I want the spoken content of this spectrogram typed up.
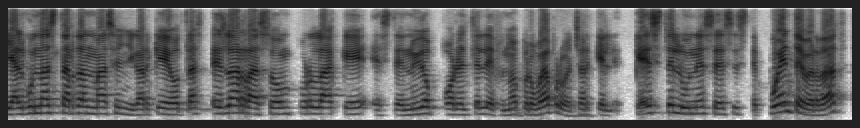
y algunas tardan más en llegar que otras. Es la razón por la que este, no he ido por el teléfono, pero voy a aprovechar que, que este lunes es este puente, ¿verdad?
